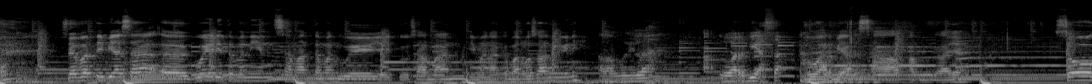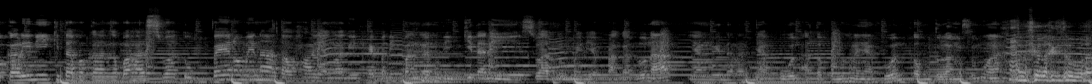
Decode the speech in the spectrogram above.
Seperti biasa, eh, gue ditemenin sama teman gue yaitu Salman. Gimana kabar lo Sal minggu ini? Alhamdulillah luar biasa. Luar biasa, alhamdulillah ya. So, kali ini kita bakalan ngebahas suatu fenomena atau hal yang lagi happening banget di kita nih Suatu media perangkat lunak yang di dalamnya pun atau penggunanya pun kaum tulang semua Alhamdulillah semua.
